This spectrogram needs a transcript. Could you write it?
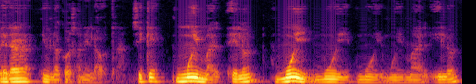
pero ni una cosa ni la otra. Así que muy mal Elon, muy, muy, muy, muy mal Elon.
